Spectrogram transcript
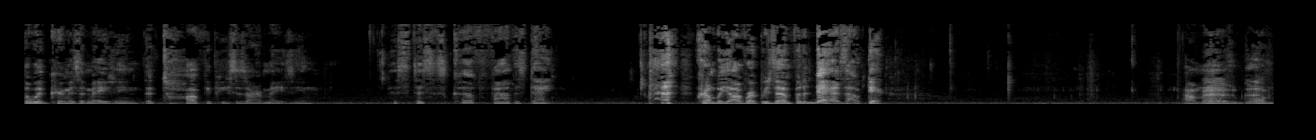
The whipped cream is amazing. The toffee pieces are amazing. This, this is good Father's Day. Crumbl y'all represent for the dads out there. Oh man, this is good.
